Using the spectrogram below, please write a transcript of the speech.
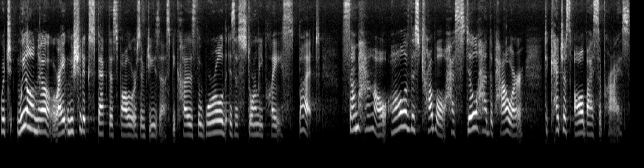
which we all know, right? We should expect as followers of Jesus because the world is a stormy place. But somehow, all of this trouble has still had the power to catch us all by surprise.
